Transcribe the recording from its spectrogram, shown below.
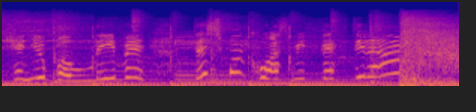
Can you believe it? This one cost me fifty dollars.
